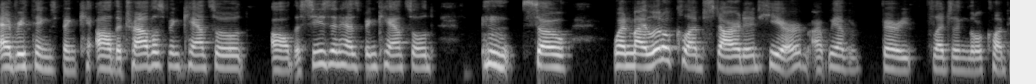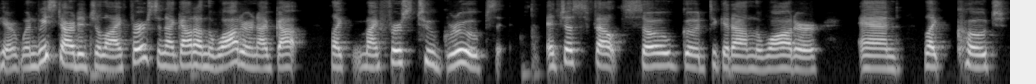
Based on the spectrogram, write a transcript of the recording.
Everything's been, all the travel's been canceled, all the season has been canceled. so when my little club started here, uh, we have a very fledgling little club here. When we started July 1st and I got on the water and I've got like my first two groups, it just felt so good to get on the water and like coach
